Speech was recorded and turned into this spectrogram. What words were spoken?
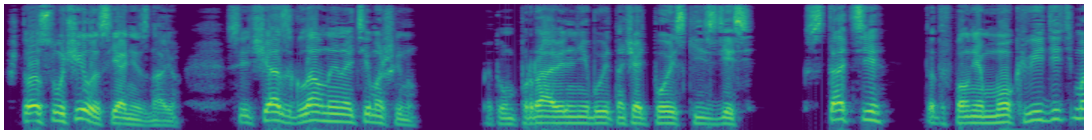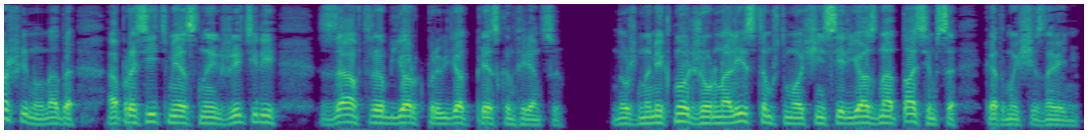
Что случилось, я не знаю. Сейчас главное найти машину. Поэтому правильнее будет начать поиски здесь. Кстати, кто-то вполне мог видеть машину. Надо опросить местных жителей. Завтра Бьорк проведет пресс-конференцию. Нужно намекнуть журналистам, что мы очень серьезно относимся к этому исчезновению.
